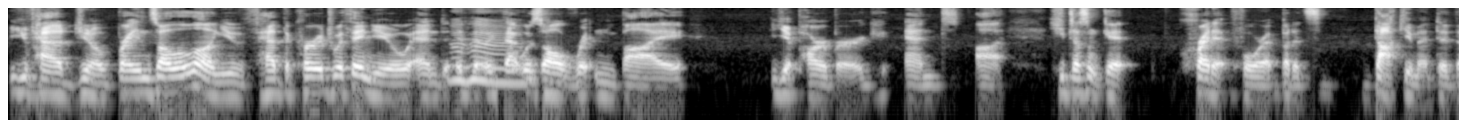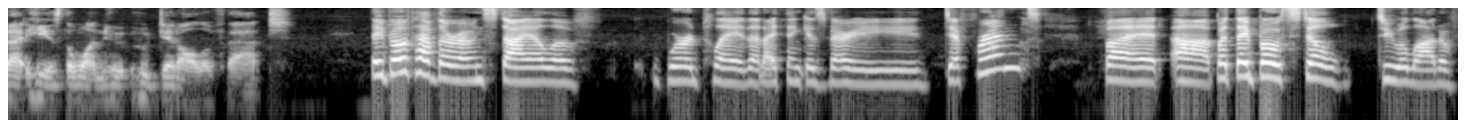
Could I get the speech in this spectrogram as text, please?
you've had you know brains all along you've had the courage within you and th- Mhm. that was all written by Yip Harburg and uh he doesn't get credit for it but it's documented that he is the one who who did all of that they both have their own style of wordplay that I think is very different, but uh, but they both still do a lot of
